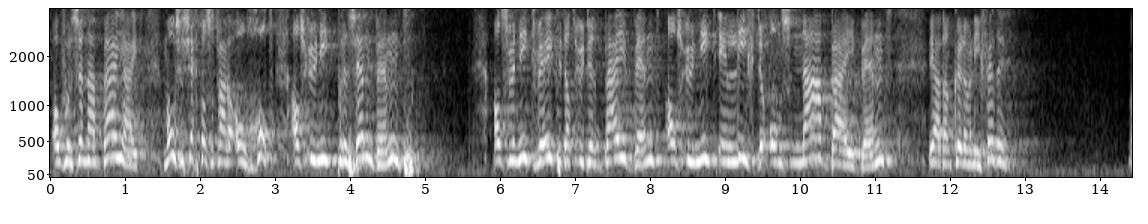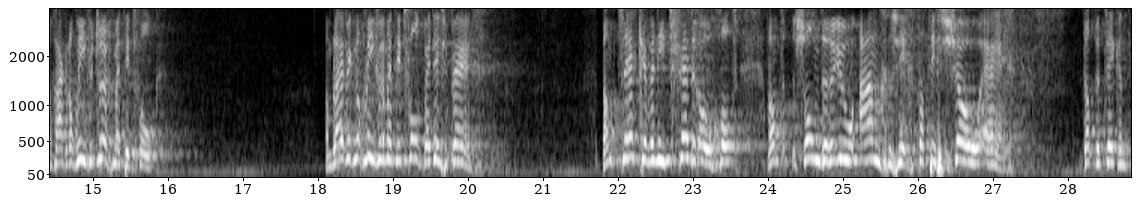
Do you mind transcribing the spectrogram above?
over zijn nabijheid. Mozes zegt als het ware, o God, als u niet present bent, als we niet weten dat u erbij bent, als u niet in liefde ons nabij bent, ja, dan kunnen we niet verder. Dan ga ik nog liever terug met dit volk. Dan blijf ik nog liever met dit volk bij deze berg. Dan trekken we niet verder, o God, want zonder uw aangezicht, dat is zo erg. Dat betekent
